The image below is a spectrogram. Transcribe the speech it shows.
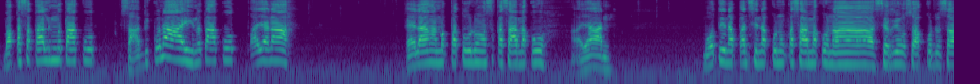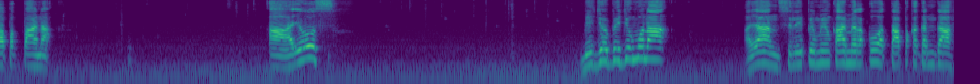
Baka sakaling natakot. Sabi ko na ay, natakot. Ayan na. Kailangan magpatulong sa kasama ko. Ayan. Buti napansin ako nung kasama ko na seryoso ako doon sa pagpana. Ayos. Video-video muna. Ayan, silipin mo yung camera ko at napakaganda.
